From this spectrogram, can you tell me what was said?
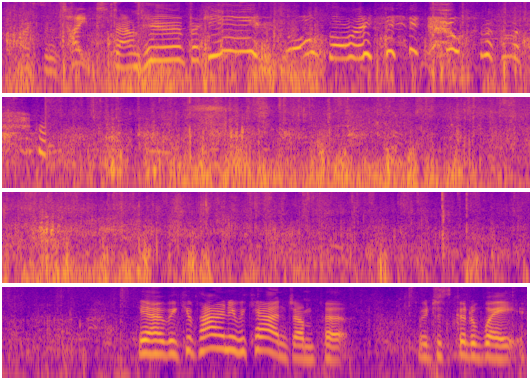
Nice and tight down here, Becky! Oh, sorry! yeah, we can, apparently we can jump it. We just gotta wait.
